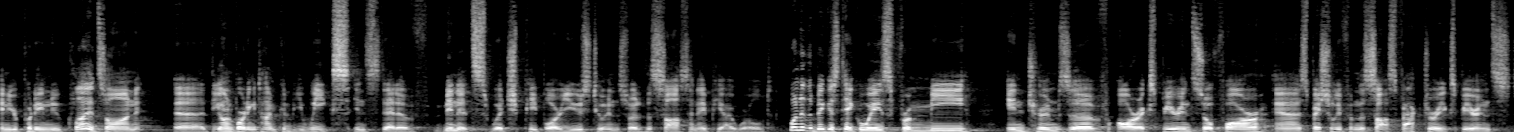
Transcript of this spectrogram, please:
and you're putting new clients on, uh, the onboarding time could be weeks instead of minutes, which people are used to in sort of the SaaS and API world. One of the biggest takeaways from me in terms of our experience so far, uh, especially from the SaaS factory experience,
